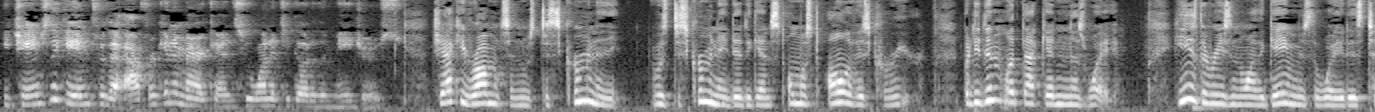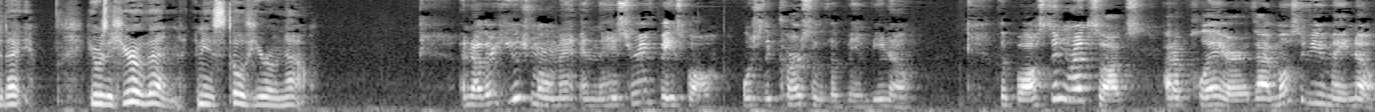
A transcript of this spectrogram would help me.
He changed the game for the African Americans who wanted to go to the majors. Jackie Robinson was discriminated was discriminated against almost all of his career, but he didn't let that get in his way. He's the reason why the game is the way it is today. He was a hero then, and he is still a hero now. Another huge moment in the history of baseball was the curse of the Bambino. The Boston Red Sox had a player that most of you may know,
